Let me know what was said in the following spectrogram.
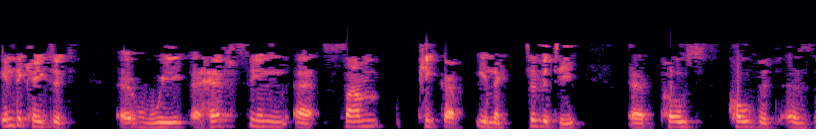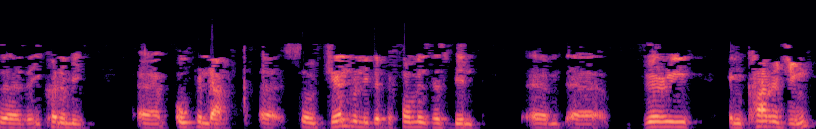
indicated, uh, we have seen some pickup in activity post-COVID as the economy opened up. So generally, the performance has been um, very encouraging.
